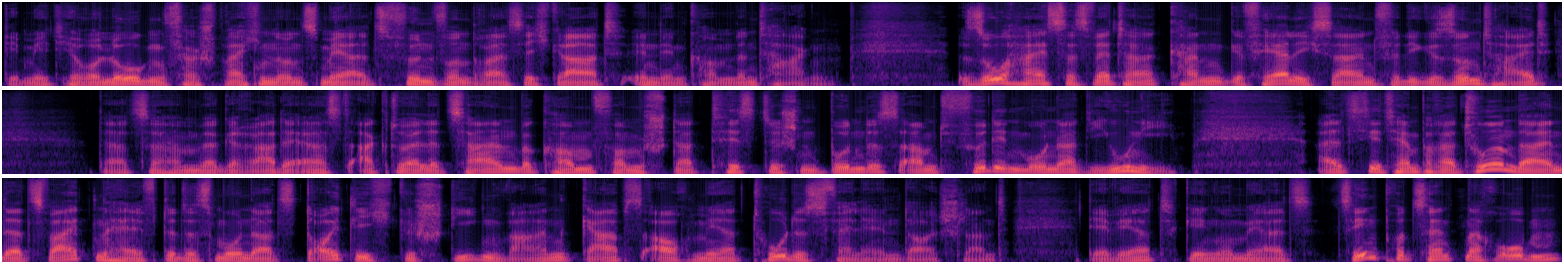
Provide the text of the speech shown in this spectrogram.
Die Meteorologen versprechen uns mehr als 35 Grad in den kommenden Tagen. So heißes Wetter kann gefährlich sein für die Gesundheit. Dazu haben wir gerade erst aktuelle Zahlen bekommen vom Statistischen Bundesamt für den Monat Juni. Als die Temperaturen da in der zweiten Hälfte des Monats deutlich gestiegen waren, gab es auch mehr Todesfälle in Deutschland. Der Wert ging um mehr als 10 Prozent nach oben,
